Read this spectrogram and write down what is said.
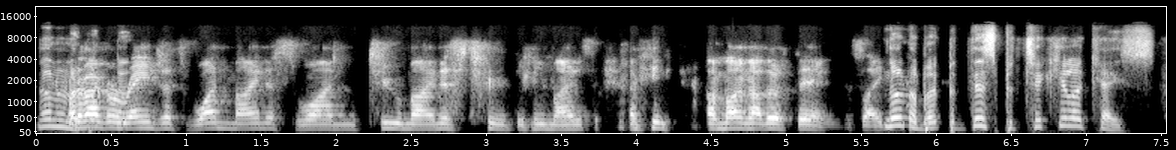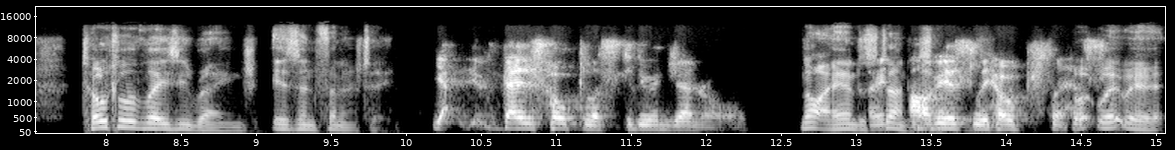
no, no, no. What if I have a range that's one minus one, two minus two, three minus? I mean, among other things, like no, no. But but this particular case, total of lazy range is infinity. Yeah, that is hopeless to do in general. No, I understand. I mean, obviously hopeless. But wait, wait.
